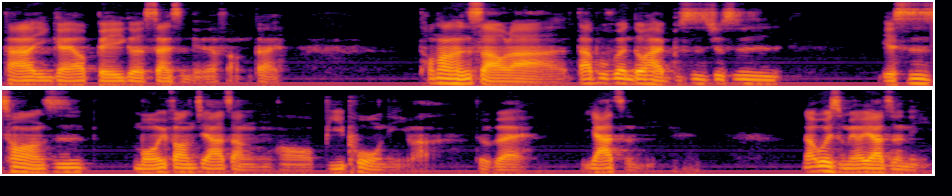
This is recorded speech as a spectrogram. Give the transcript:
他应该要背一个三十年的房贷，通常很少啦，大部分都还不是就是，也是通常是某一方家长哦逼迫你嘛，对不对？压着你，那为什么要压着你？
